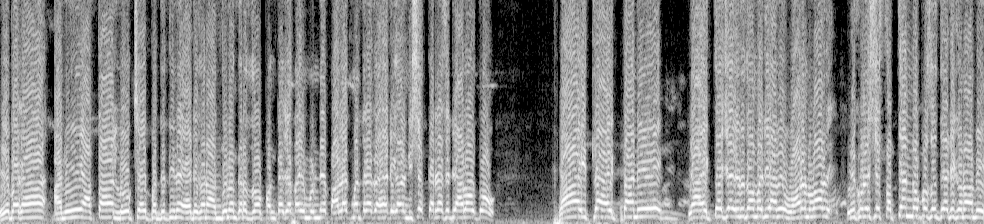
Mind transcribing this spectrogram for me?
हे बघा आम्ही आता लोकशाही पद्धतीने या ठिकाणी आंदोलन करत होतो पंकजाताई मुंडे पालकमंत्र्याचा या ठिकाणी निषेध करण्यासाठी आलो होतो. या इथल्या आयुक्ताने या आयुक्ताच्या विरोधामध्ये आम्ही वारंवार एकोणीसशे सत्त्याण्णवपासून त्या ठिकाणी आम्ही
